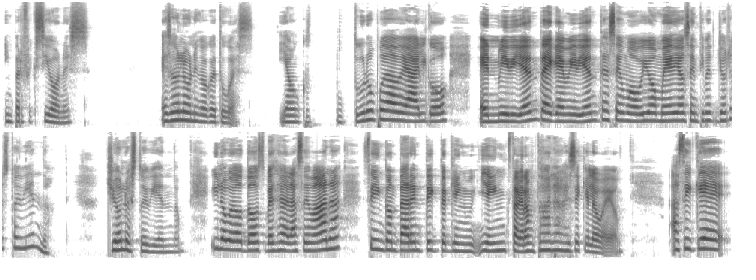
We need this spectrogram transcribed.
imperfecciones, eso es lo único que tú ves. Y aunque tú no puedas ver algo en mi diente, que mi diente se movió medio centímetro, yo lo estoy viendo. Yo lo estoy viendo. Y lo veo dos veces a la semana, sin contar en TikTok y en, Instagram todas las veces que lo veo. Así que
